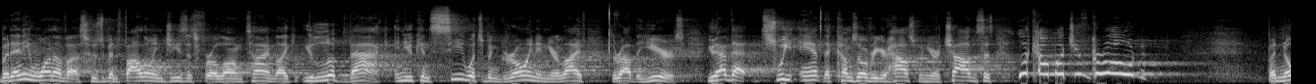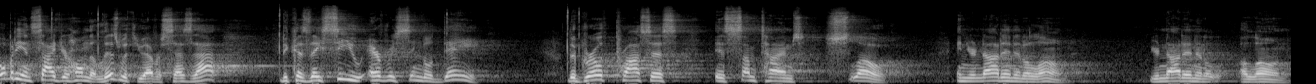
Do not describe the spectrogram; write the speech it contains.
But any one of us who's been following Jesus for a long time, like you look back and you can see what's been growing in your life throughout the years. You have that sweet aunt that comes over to your house when you're a child and says, Look how much you've grown. But nobody inside your home that lives with you ever says that because they see you every single day. The growth process is sometimes slow, and you're not in it alone. You're not in it alone.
